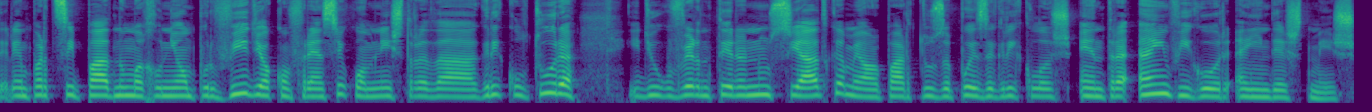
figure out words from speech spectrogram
terem participado numa reunião por videoconferência com a Ministra da Agricultura e de o Governo ter anunciado que a maior parte dos apoios agrícolas entra em vigor ainda este mês.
